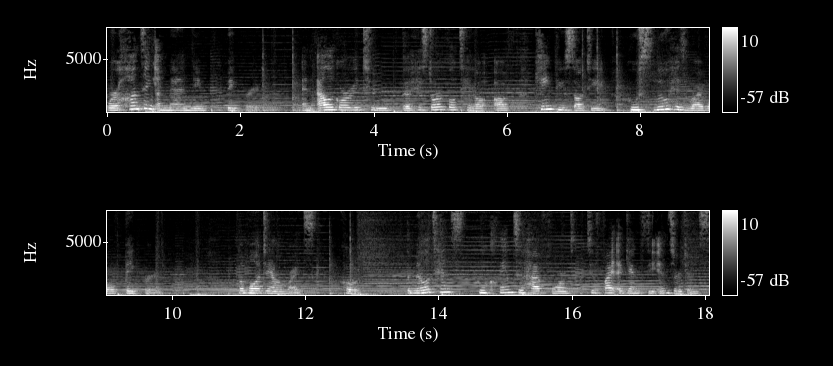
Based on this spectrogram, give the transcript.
were hunting a man named Big Bird, an allegory to the historical tale of King Busoti who slew his rival Big Bird. Bamaw Tin writes, quote, The militants who claim to have formed to fight against the insurgents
